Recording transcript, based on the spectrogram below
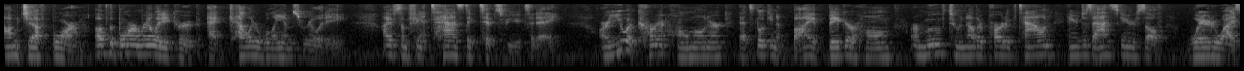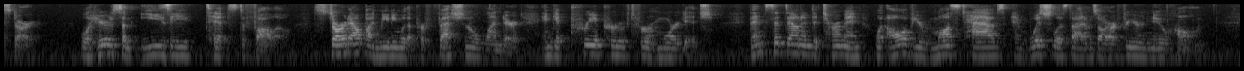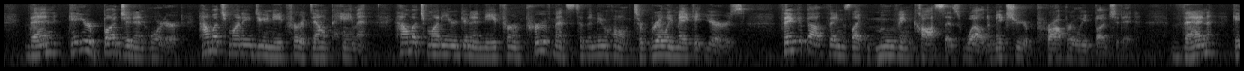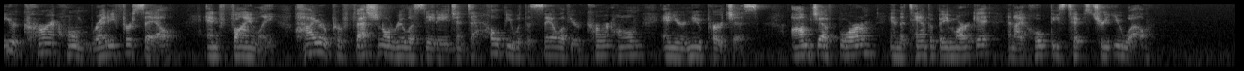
I'm Jeff Borham of the Borham Realty Group at Keller Williams Realty. I have some fantastic tips for you today. Are you a current homeowner that's looking to buy a bigger home or move to another part of town and you're just asking yourself, where do I start? Well, here's some easy tips to follow. Start out by meeting with a professional lender and get pre approved for a mortgage. Then sit down and determine what all of your must haves and wish list items are for your new home. Then get your budget in order. How much money do you need for a down payment? How much money you're going to need for improvements to the new home to really make it yours? Think about things like moving costs as well to make sure you're properly budgeted. Then get your current home ready for sale. And finally, hire a professional real estate agent to help you with the sale of your current home and your new purchase. I'm Jeff Borham in the Tampa Bay market, and I hope these tips treat you well.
